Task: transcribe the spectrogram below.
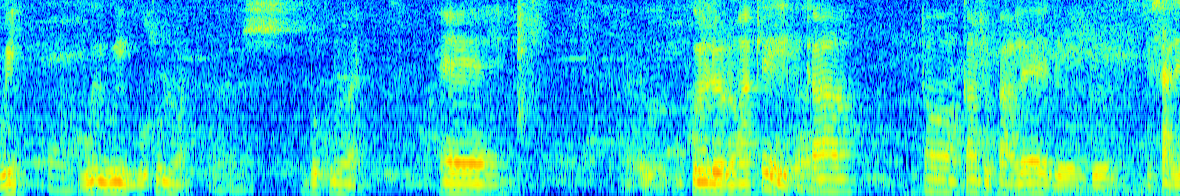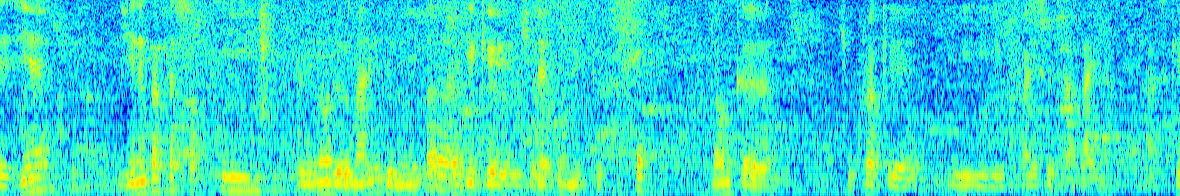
Oui, euh. oui, oui, beaucoup loin. Mm. Beaucoup loin. Et vous pouvez le remarquer, quand, quand je parlais de, de, Salésien, je n'ai pas fait sortir le nom de Marie Dominique. Ça veut dire que je l'ai connu peu. Donc, euh, je crois qu'il faille ce travail-là. Parce que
